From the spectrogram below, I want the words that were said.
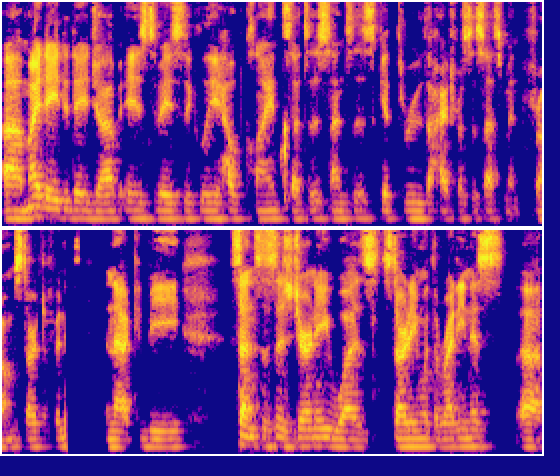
Uh, my day to day job is to basically help clients such as Censis get through the HITRUST assessment from start to finish. And that could be Censis's journey was starting with the readiness uh,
